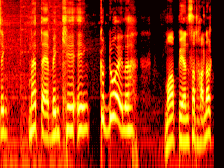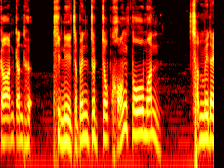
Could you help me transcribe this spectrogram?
จริงแม้แต่เบงเคเองก็ด้วยเลย มาเปลี่ยนสถานการณ์กันเถอะ ที่นี่จะเป็นจุดจบของโตมัน ฉันไม่ได้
